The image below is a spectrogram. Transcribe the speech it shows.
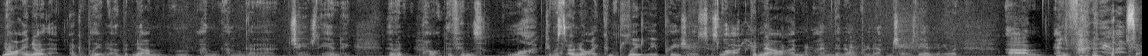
No, I know that. I completely know. But now I'm, I'm, I'm going to change the ending. They went, Paul, the film is locked. It was, oh no, I completely appreciate it's locked. But now I'm, I'm going to open it up and change the ending. He went, um, and finally, so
